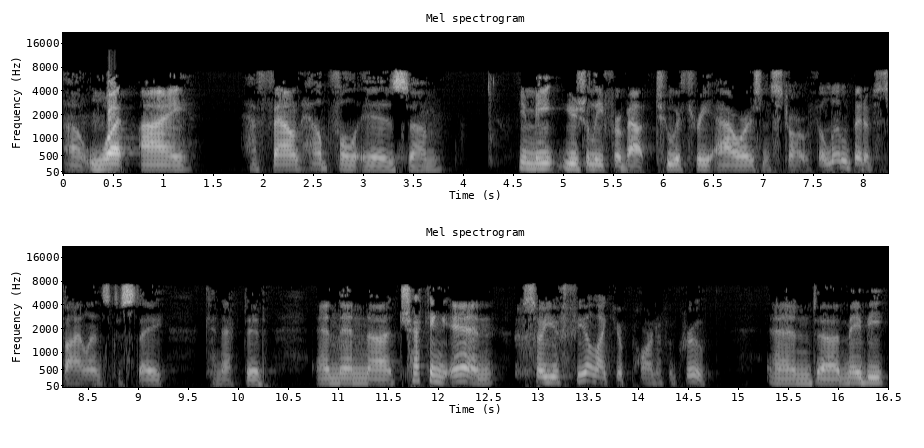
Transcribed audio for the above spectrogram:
Uh, what I have found helpful is um, you meet usually for about two or three hours and start with a little bit of silence to stay connected, and then uh, checking in so you feel like you're part of a group, and uh, maybe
